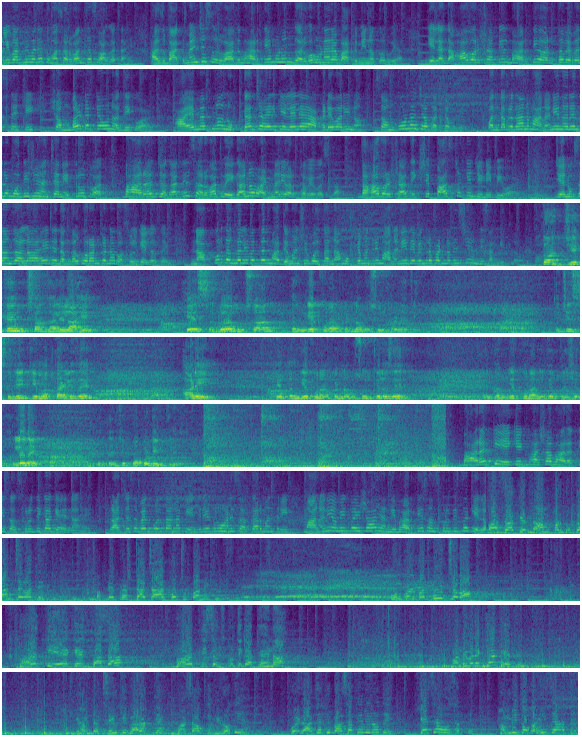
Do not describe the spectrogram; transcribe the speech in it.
आपली बातमीमध्ये तुम्हा सर्वांचं स्वागत आहे. आज बातम्यांची सुरुवात भारतीय म्हणून गर्व होणाऱ्या बातमीनं करूया. गेल्या दहा वर्षातील भारतीय अर्थव्यवस्थेची शंभर टक्क्याहून अधिक वाढ. आय एम एफनं नुकत्याच जाहीर केलेल्या या आकडेवारीनं संपूर्ण जग अचंबित. पंतप्रधान माननीय नरेंद्र मोदीजी यांच्या नेतृत्वात भारत जगातील सर्वात वेगानं वाढणारी अर्थव्यवस्था. दहा वर्षात एकशे पाच टक्के जी डी पी वाढ. जे नुकसान झालं आहे ते दंगलखोरांकडनं वसूल केलं जाईल. नागपूर दंगलीबद्दल माध्यमांशी बोलताना मुख्यमंत्री माननीय देवेंद्र फडणवीस यांनी सांगितलं. आता जे काही नुकसान झालेलं आहे हे सगळं नुकसान दंगेखोरांकडनं वसूल करण्यात येईल. त्याची सगळी किंमत काढली जाईल आणि ते दंगेखोरांकडनं वसूल केलं जाईल. आणि दंगेखोरांनी ते पैसे भरले नाहीत तर त्यांची प्रॉपर्टी विकली जाईल. की एक एक भाषा भारत की संस्कृती का गहना है. राज्यसभेत बोलताना केंद्रीय गृह आणि सहकार मंत्री माननीय अमित भाई शाह यांनी भारतीय संस्कृतीचं केलं. भाषा के नाम पर दुकान चलाते अपने भ्रष्टाचार को छुपाने के लिए. उनको मजबूत जवाब. भारत की एक एक भाषा भारत की संस्कृति का गहना मानने वाले क्या कहते हैं? कि हम दक्षिण की भारत के भाषाओं के विरोधी हैं? कोई राज्य की भाषा के विरोधी? कैसे हो सकते हम भी तो वहीं से आते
